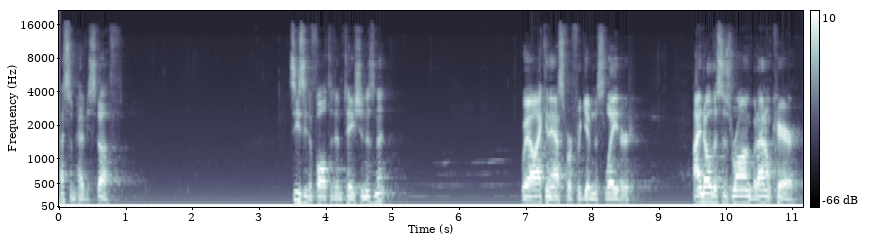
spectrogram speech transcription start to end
That's some heavy stuff. It's easy to fall to temptation, isn't it? Well, I can ask for forgiveness later. I know this is wrong, but I don't care.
